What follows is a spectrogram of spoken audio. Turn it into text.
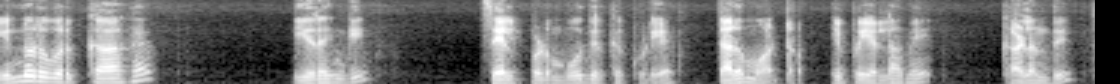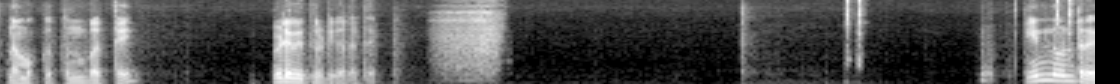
இன்னொருவருக்காக இறங்கி செயல்படும் போது இருக்கக்கூடிய தடுமாற்றம். இப்படி எல்லாமே கலந்து நமக்கு துன்பத்தை விடுவித்து விடுகிறது. இன்னொன்று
